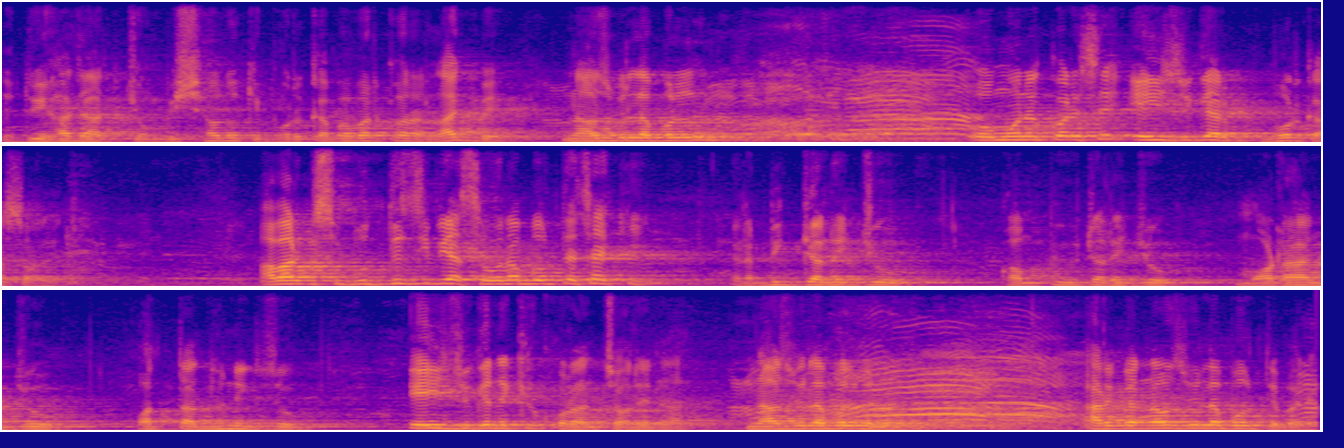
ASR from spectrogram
যে দুই হাজার চব্বিশ সালও কি বোরকা ব্যবহার করা লাগবে? নাজবুল্লাহ বললেন ও মনে করেছে এই যুগে আর বোরকা চলে না। আবার কিছু বুদ্ধিজীবী আছে, ওরা বলতে চায় কি? এটা বিজ্ঞানের যুগ, কম্পিউটারের যুগ মডার্ন যুগ, অত্যাধুনিক যুগ। এই যুগে নাকি কোরআন চলে না। নাজবিল্লা বলবে না? আরেকবার নাজবিল্লা বলতে পারে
